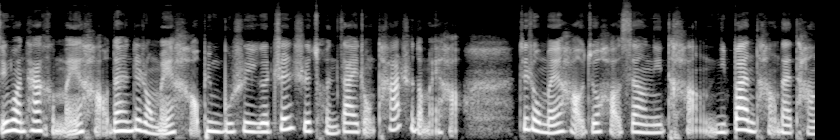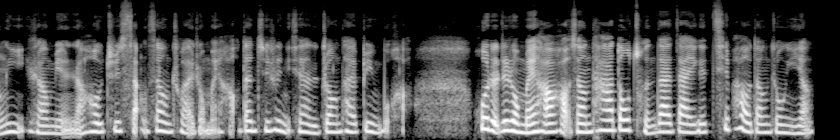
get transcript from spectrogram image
尽管它很美好，但是这种美好并不是一个真实存在、一种踏实的美好。这种美好就好像你躺，你半躺在躺椅上面，然后去想象出来一种美好，但其实你现在的状态并不好。或者这种美好好像它都存在在一个气泡当中一样，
